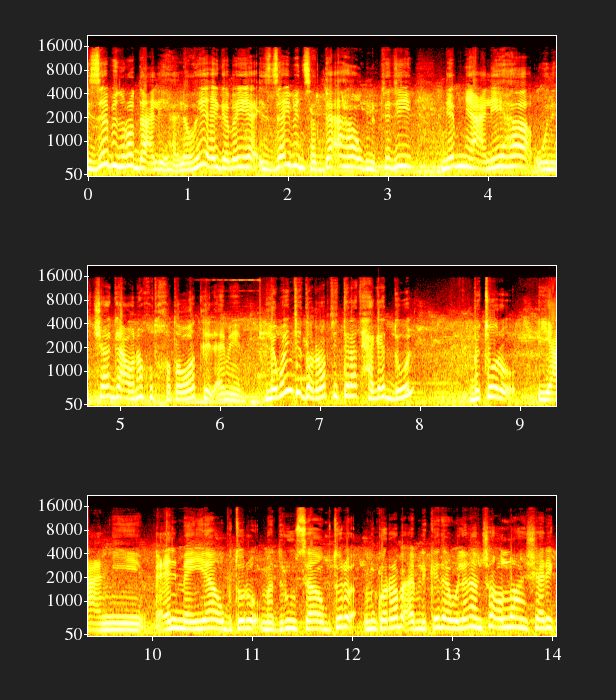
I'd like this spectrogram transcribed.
إزاي بنرد عليها؟ لو هي ايجابية إزاي بنصدقها وبنبتدي نبني عليها ونتشجع وناخد خطوات للامام لو انت دربتي الثلاث حاجات دول بطرق يعني علمية وبطرق مدروسة وبطرق مجربة قبل كده واللي أنا إن شاء الله هشارك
